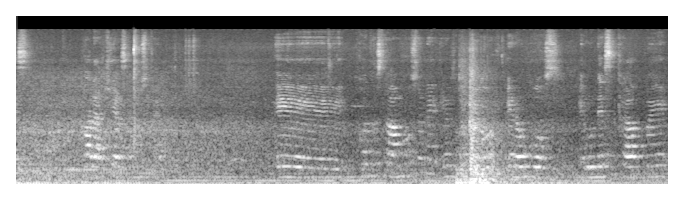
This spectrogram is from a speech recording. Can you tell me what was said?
esa, ¿para qué hacemos teatro? Eh, cuando estábamos en el, en Torreón era un goce, era un escape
